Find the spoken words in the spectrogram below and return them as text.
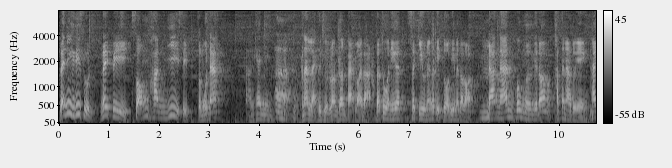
และนี่คือที่สุดในปี 2020 สมมตินะ อ่านแค่นี้อ่านั่นแหละคือจุดเริ่มต้น 800 บาท แล้วทุกวันนี้ก็สกิลนั้นก็ติดตัวพี่มาตลอด ดังนั้นพวกมึงจะต้องพัฒนาตัวเองให้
